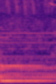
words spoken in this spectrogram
Bye.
